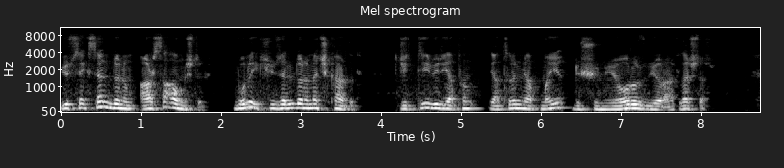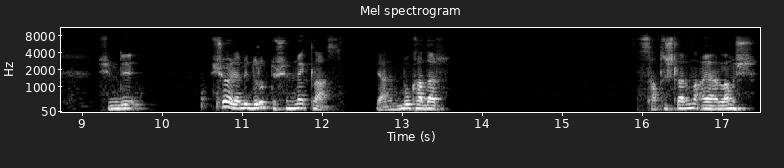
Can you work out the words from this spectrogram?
180 dönüm arsa almıştık. Bunu 250 dönüme çıkardık. Ciddi bir yapın, yatırım yapmayı düşünüyoruz diyor arkadaşlar. Şimdi şöyle bir durup düşünmek lazım. Yani bu kadar satışlarını ayarlamış,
